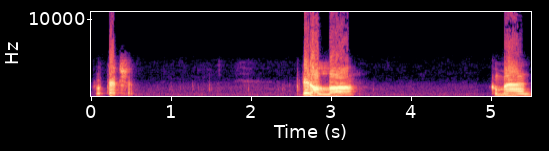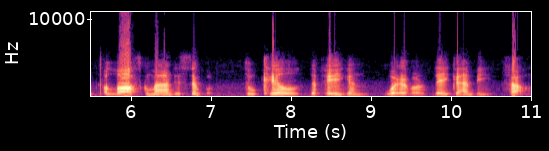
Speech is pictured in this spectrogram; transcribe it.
protection. Then Allah command, Allah's command is simple, to kill the pagan wherever they can be found.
